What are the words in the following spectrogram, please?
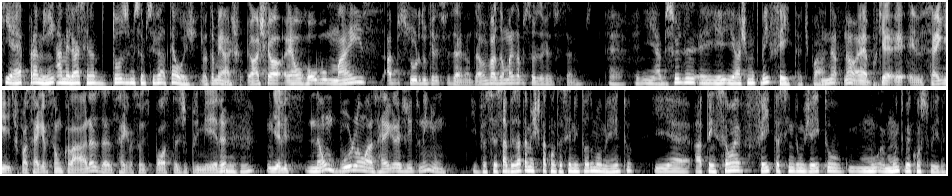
que é, pra mim, a melhor cena de todos os Missão Impossível até hoje. Eu também acho. Eu acho que é, o- é o roubo mais absurdo que eles fizeram. É a invasão mais absurda que eles fizeram. É, e é absurdo e, e eu acho muito bem feita. Tipo, a- Não, não, é, porque é, ele segue, tipo, as regras são claras, as regras são expostas de primeira, Uhum. e eles não burlam as regras de jeito nenhum. E você sabe exatamente o que está acontecendo em todo momento. E é, a tensão é feita assim de um jeito mu- muito bem construída.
